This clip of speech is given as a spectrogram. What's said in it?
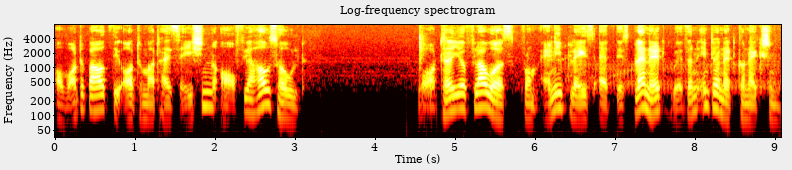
Or what about the automatization of your household? Water your flowers from any place at this planet with an internet connection.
